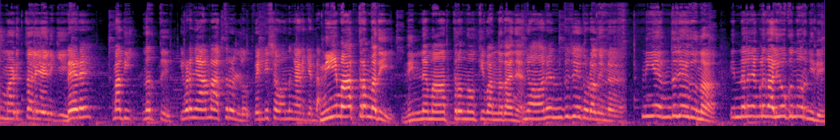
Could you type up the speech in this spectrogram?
മടുത്തളിയാ എനിക്ക്? ഡേ, ഡേ, മതി നിർത്ത്. ഇവിടെ ഞാൻ മാത്രമേ ഉള്ളൂ. വലിയ ഷോ ഒന്നും കാണിക്കണ്ട. നീ മാത്രം മതി. നിന്നെ മാത്രം നോക്കി വന്നതാ ഞാൻ. ഞാൻ എന്ത് ചെയ്തുടാ നിന്നെ? നീ എന്ത് ചെയ്തു ഇന്നലെ ഞങ്ങൾ കളി നോക്കുന്നു പറഞ്ഞില്ലേ?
